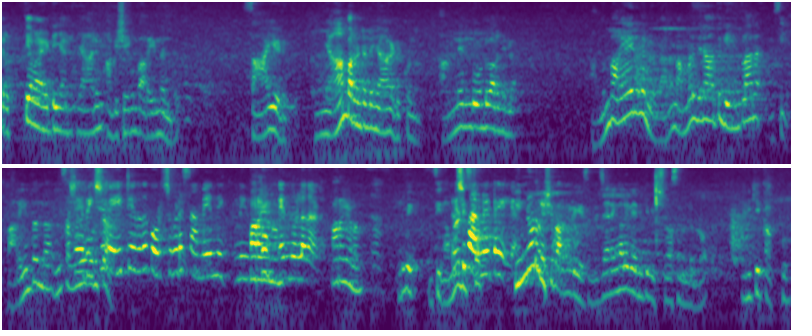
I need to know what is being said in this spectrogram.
കൃത്യമായിട്ട് ഞാൻ ഞാനും അഭിഷേകും പറയുന്നുണ്ട് സായി എടുക്കും. ഞാൻ പറഞ്ഞിട്ടുണ്ട് ഞാൻ എടുക്കുന്നു. അന്ന് എന്തുകൊണ്ട് പറഞ്ഞില്ല? അന്നും പറയായിരുന്നല്ലോ കാരണം നമ്മൾ ഇതിനകത്ത് ഗെയിം പ്ലാൻ പറയുന്നത് എന്താ? ഈ സമയം പറയണം. ഒരു വ്യക്തി- നമ്മളെ ഋഷി പറഞ്ഞൊരു കേസുണ്ട്. ജനങ്ങളിൽ എനിക്ക് വിശ്വാസമുണ്ട് ബ്രോ. എനിക്ക് കപ്പും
